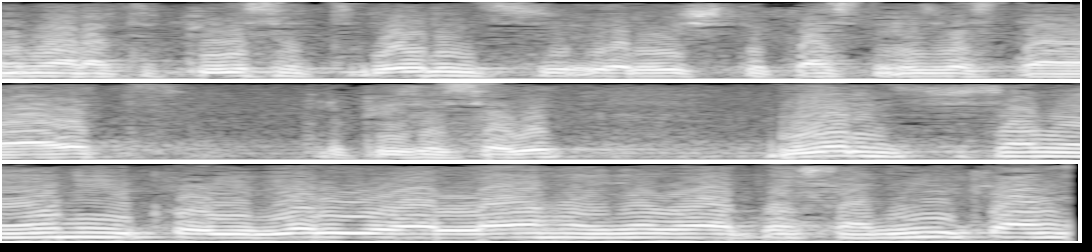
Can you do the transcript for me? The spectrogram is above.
ne morate pisati vjernici jer vi ćete kasnije izvesti prepisati sebi vjernici su samo oni koji vjeruju Allaha i njegova poslanika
